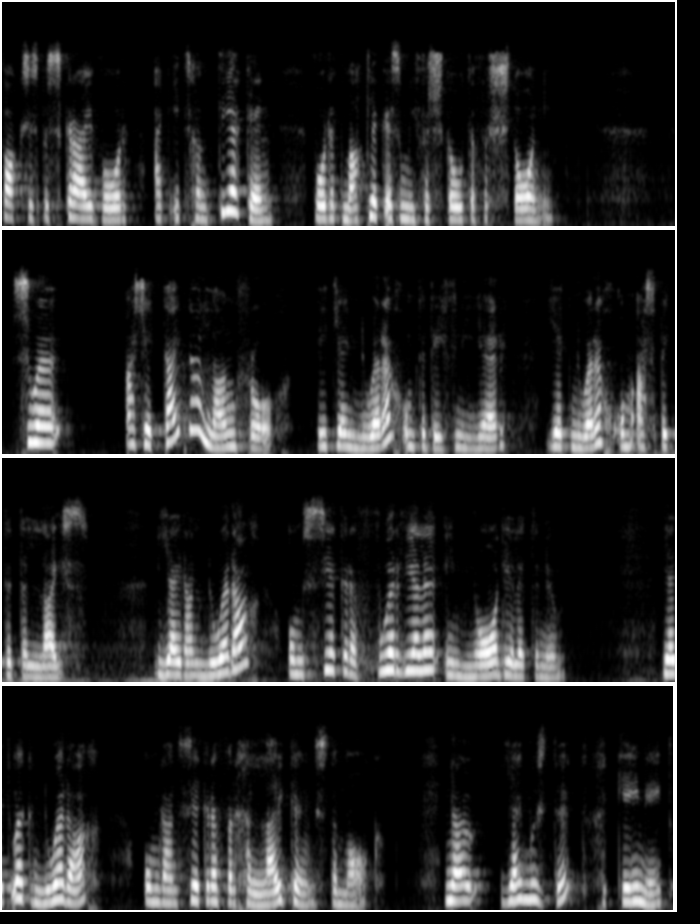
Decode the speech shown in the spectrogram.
vak soos beskryf waar ek iets gaan teken waar dit maklik is om die verskil te verstaan nie. So As jy kyk na 'n lang vraag, het jy nodig om te definieer, jy het nodig om aspekte te lys. Jy het dan nodig om sekere voordele en nadele te noem. Jy het ook nodig om dan sekere vergelykings te maak. Nou, jy moes dit geken het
